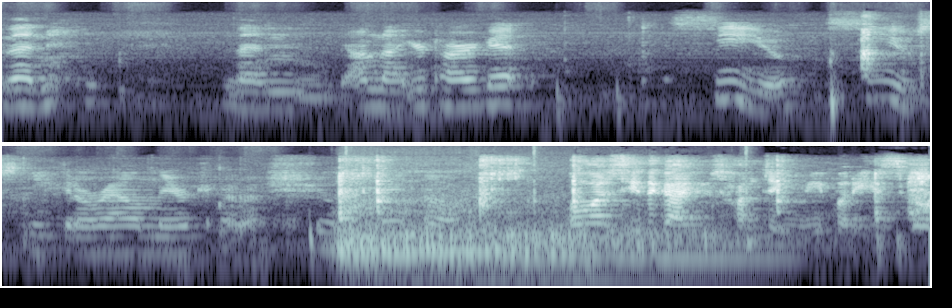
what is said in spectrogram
then, then I'm not your target. See you, see you sneaking around there trying to shoot me. Oh. I see the guy who's hunting me, but he's going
